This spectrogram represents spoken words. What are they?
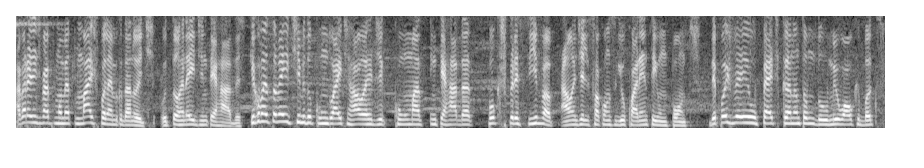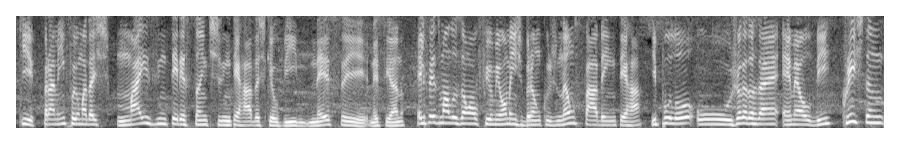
Agora a gente vai pro momento mais polêmico da noite, o torneio de enterradas, que começou meio tímido com Dwight Howard com uma enterrada pouco expressiva, aonde ele só conseguiu 41 pontos. Depois veio o Pat Connaughton do Milwaukee Bucks, que para mim foi uma das mais interessantes enterradas que eu vi nesse, nesse ano. Ele fez uma alusão ao filme Homens Brancos Não Sabem Enterrar e pulou o jogador da MLB, Christian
